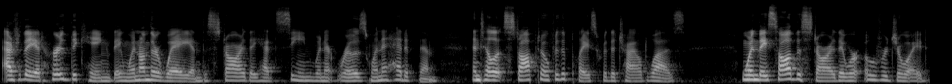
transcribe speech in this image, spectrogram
After they had heard the king, they went on their way, and the star they had seen when it rose went ahead of them, until it stopped over the place where the child was. When they saw the star, they were overjoyed.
